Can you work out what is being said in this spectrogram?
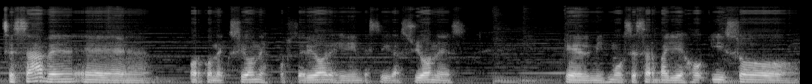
Se sabe eh, por conexiones posteriores e investigaciones que el mismo César Vallejo hizo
